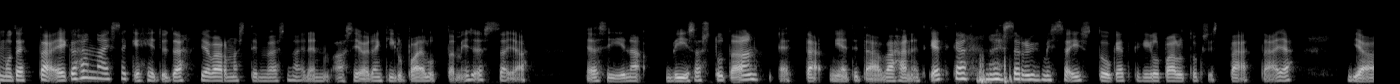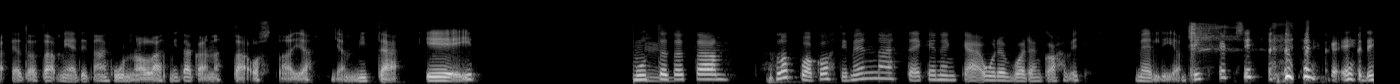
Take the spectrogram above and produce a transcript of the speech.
mutta että eiköhän näissä kehitytä ja varmasti myös näiden asioiden kilpailuttamisessa ja ja siinä viisastutaan, että mietitään vähän, että ketkä näissä ryhmissä istuu, ketkä kilpailutuksista päättää ja, ja, ja tota, mietitään kunnolla, että mitä kannattaa ostaa ja, ja mitä ei. Mutta mm. tota, loppua kohti mennään, ettei kenenkään uuden vuoden kahvit mene liian pitkäksi, eikä ehdi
